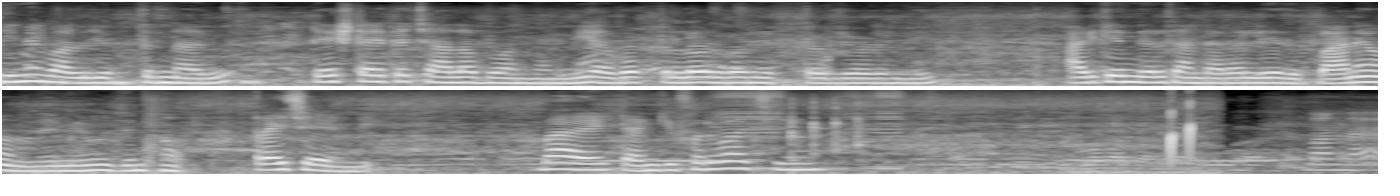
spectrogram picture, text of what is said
తినే వాళ్ళు చెప్తున్నారు. టేస్ట్ అయితే చాలా బాగుందండి. ఎవరి పిల్లోడు కూడా చెప్తాడు చూడండి. అడిగేం తెలుసు అంటారా? లేదు బాగానే ఉంది. మేము తిన్నాం. ట్రై చేయండి. Bye. Thank you for watching. బాగుందా?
